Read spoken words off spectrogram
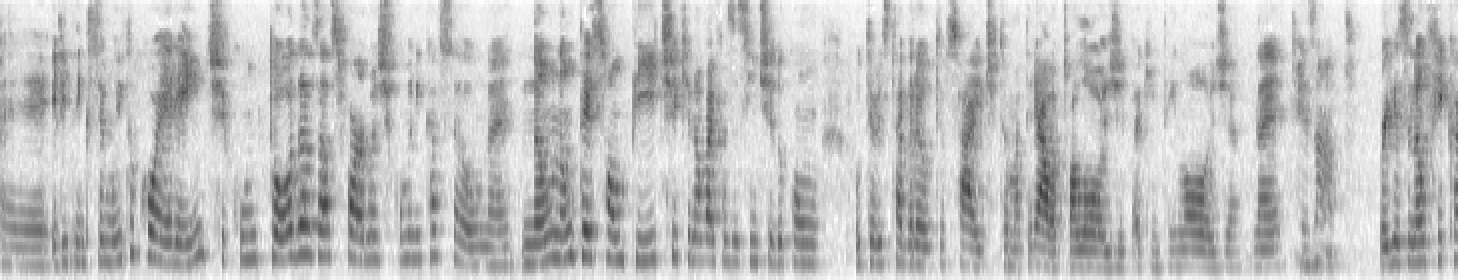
é, ele tem que ser muito coerente com todas as formas de comunicação, né? Não, não ter só um pitch que não vai fazer sentido com o teu Instagram, o teu site, o teu material, a tua loja, para quem tem loja, né? Exato. Porque senão fica,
